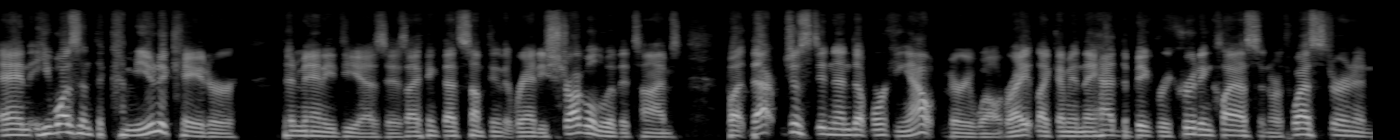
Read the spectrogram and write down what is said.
And he wasn't the communicator than Manny Diaz is. I think that's something that Randy struggled with at times, but that just didn't end up working out very well, right? Like, I mean, they had the big recruiting class in Northwestern, and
